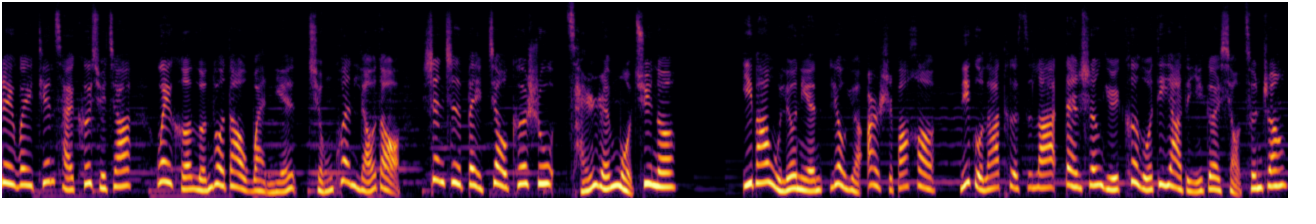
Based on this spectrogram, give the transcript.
这位天才科学家为何沦落到晚年穷困潦倒，甚至被教科书残忍抹去呢？一八五六年六月二十八号，尼古拉特斯拉诞生于克罗地亚的一个小村庄。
